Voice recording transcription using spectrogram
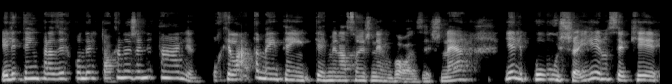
ele tem um prazer quando ele toca na genitália, porque lá também tem terminações nervosas, né? E ele puxa, e não sei o quê,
